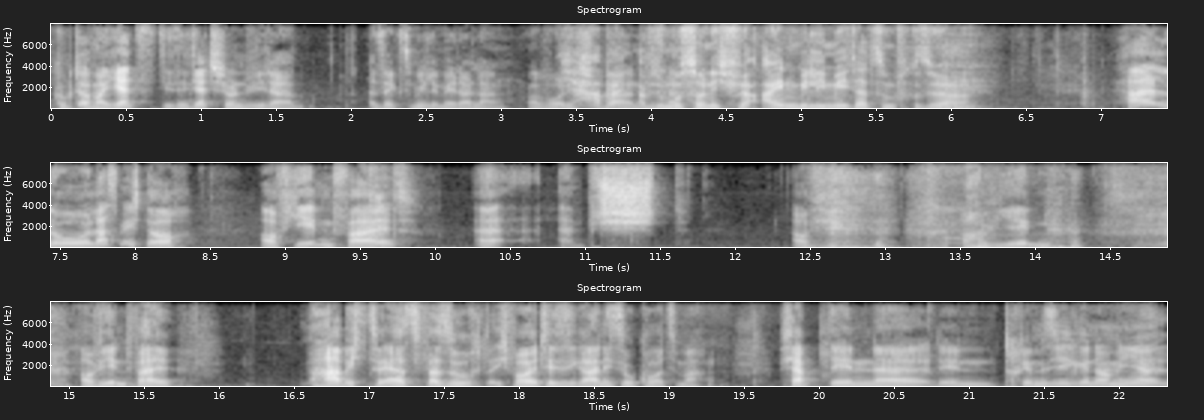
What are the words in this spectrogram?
Guck doch mal jetzt, die sind jetzt schon wieder 6 mm lang. Obwohl Ja, ich aber, aber du musst doch nicht für einen Millimeter zum Friseur. Hallo, lass mich doch. Auf jeden Fall. Äh, äh, pst. Auf, auf jeden Auf jeden Fall habe ich zuerst versucht, ich wollte sie gar nicht so kurz machen. Ich habe den, äh, den Trimsil genommen hier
